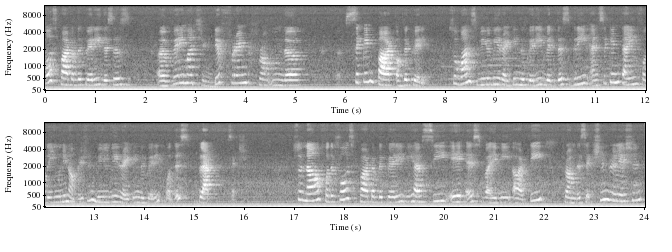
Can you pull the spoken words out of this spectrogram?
first part of the query this is uh, very much different from the second part of the query. So once we will be writing the query with this green and second time for the union operation we will be writing the query for this black section. So now for the first part of the query we have C A S Y B R T from the section relation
